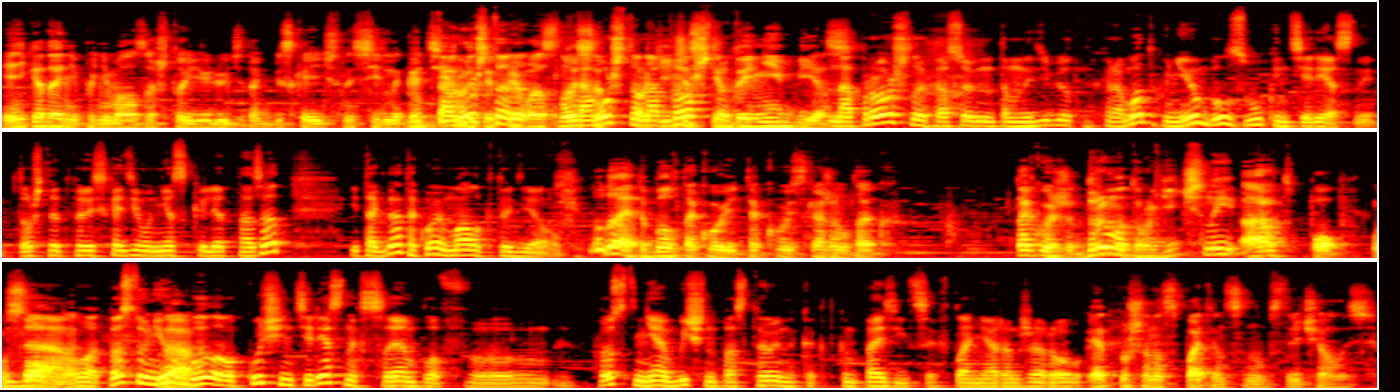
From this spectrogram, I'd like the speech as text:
Я никогда не понимал, за что ее люди так бесконечно сильно Ну, потому котируют что- и превозносят потому что практически прошлых- до небес. На прошлых, особенно там на дебютных работах, у нее был звук интересный. То, что это происходило несколько лет назад, и тогда такое мало кто делал. Ну да, это был такой, такой, скажем так, такой же драматургичный арт-поп, условно. Да, вот. Просто у нее Да. было куча интересных сэмплов, э, просто необычно построена как-то композиция в плане аранжировок. Это потому что она с Паттинсоном встречалась.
